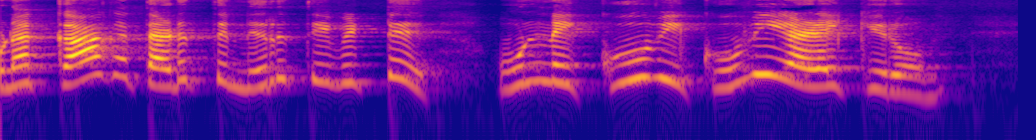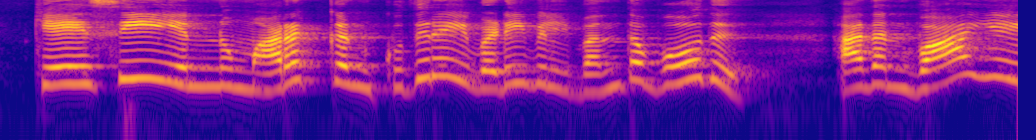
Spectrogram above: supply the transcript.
உனக்காக தடுத்து நிறுத்திவிட்டு உன்னை கூவி கூவி அழைக்கிறோம். கேசி என்னும் அரக்கன் குதிரை வடிவில் வந்தபோது அதன் வாயை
